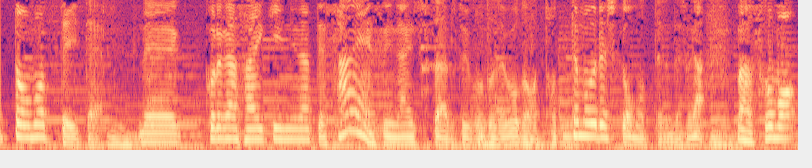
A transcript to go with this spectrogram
っと思っていて、うん、でこれが最近になってサイエンスになりつつあるということで、僕はとっても嬉しく思ってるんですが、うん、まあそこも、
